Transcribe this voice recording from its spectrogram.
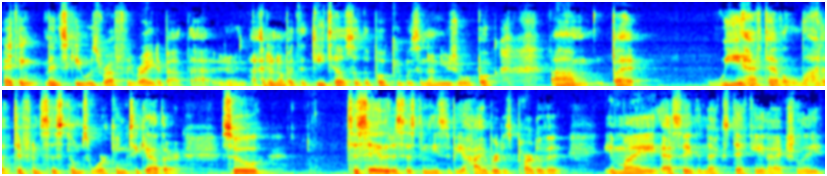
And I think Minsky was roughly right about that. I don't know about the details of the book, it was an unusual book. Um, but we have to have a lot of different systems working together. So to say that a system needs to be a hybrid is part of it. In my essay, The Next Decade, I actually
